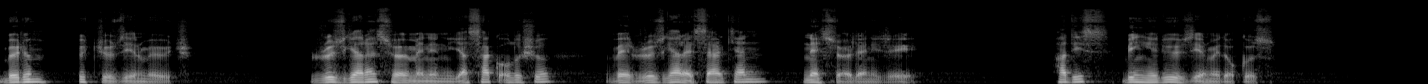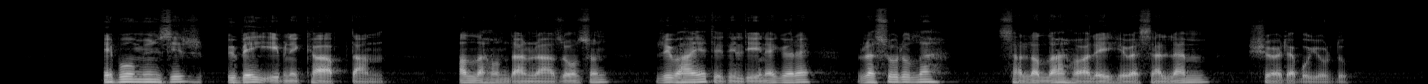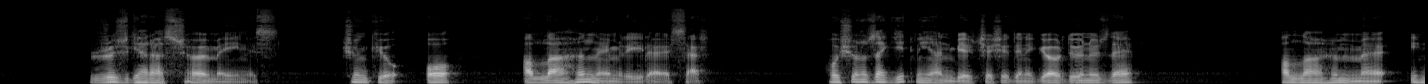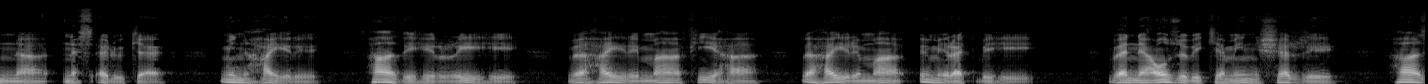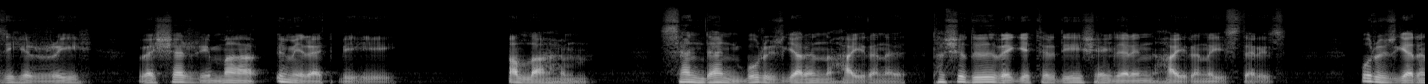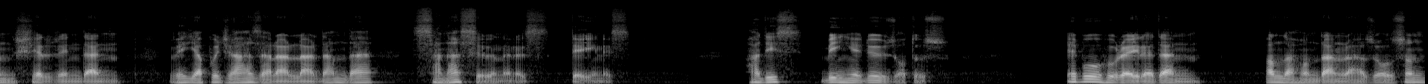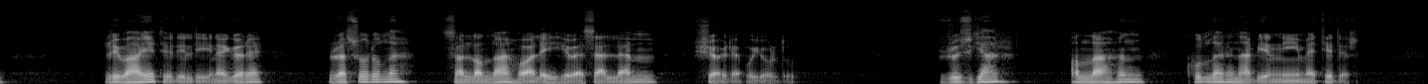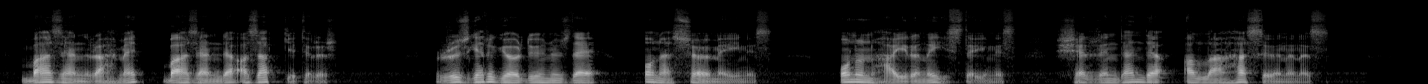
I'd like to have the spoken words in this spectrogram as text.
Bölüm 323 Rüzgara sövmenin yasak oluşu ve rüzgar eserken ne söyleneceği. Hadis 1729 Ebu Münzir Übey İbni Kâb'dan Allah ondan razı olsun rivayet edildiğine göre Rasulullah sallallahu aleyhi ve sellem şöyle buyurdu. Rüzgara sövmeyiniz. Çünkü o Allah'ın emriyle eser. Hoşunuza gitmeyen bir çeşidini gördüğünüzde Allahümme inna nes'elüke min hayri hâzihir rihi ve hayri ma fiha ve hayri ma ümiret bihi ve ne'uzu bike min şerri hâzihir rih ve şerri ma ümiret bihi. Allah'ım, senden bu rüzgarın hayrını, taşıdığı ve getirdiği şeylerin hayrını isteriz. Bu rüzgarın şerrinden ve yapacağı zararlardan da sana sığınırız deyiniz. Hadis 1730 Ebu Hureyre'den Allah ondan razı olsun rivayet edildiğine göre Rasulullah sallallahu aleyhi ve sellem şöyle buyurdu. Rüzgar Allah'ın kullarına bir nimetidir. Bazen rahmet, bazen de azap getirir. Rüzgarı gördüğünüzde ona sövmeyiniz. Onun hayrını isteyiniz. Şerrinden de Allah'a sığınınız.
